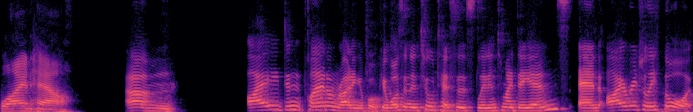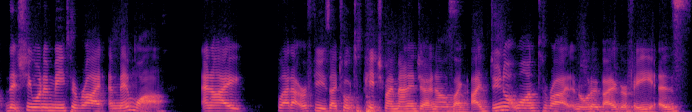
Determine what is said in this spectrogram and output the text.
why, and how? Um, I didn't plan on writing a book. It wasn't until Tessa slid into my DMs, and I originally thought that she wanted me to write a memoir, and I flat out refused. I talked to Pitch, my manager, and I was like, I do not want to write an autobiography as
